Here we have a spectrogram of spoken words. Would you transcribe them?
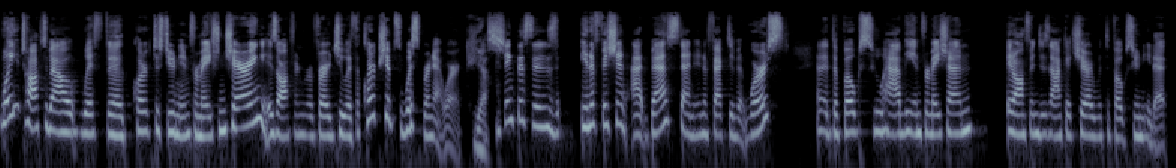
What you talked about with the clerk to student information sharing is often referred to as the clerkship's whisper network. Yes. I think this is inefficient at best and ineffective at worst. And that the folks who have the information, it often does not get shared with the folks who need it.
